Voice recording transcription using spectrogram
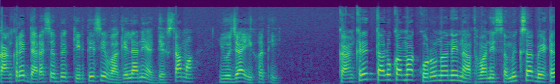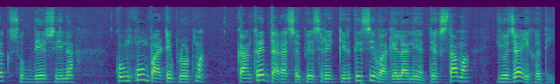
કાંકરેજ ધારાસભ્ય કીર્તિસિંહ વાઘેલાની અધ્યક્ષતામાં યોજાઈ હતી. કાંકરેજ તાલુકામાં કોરોનાને નાથવાની સમીક્ષા બેઠક સુખદેવસિંહના કુમકુમ પાર્ટી પ્લોટમાં કાંકરેજ ધારાસભ્ય શ્રી કીર્તિસિંહ વાઘેલાની અધ્યક્ષતામાં યોજાઈ હતી,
